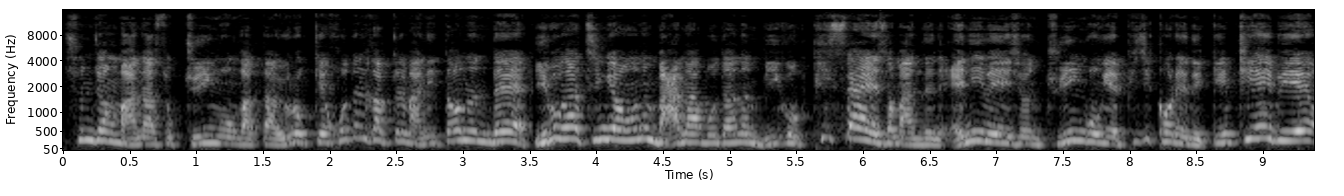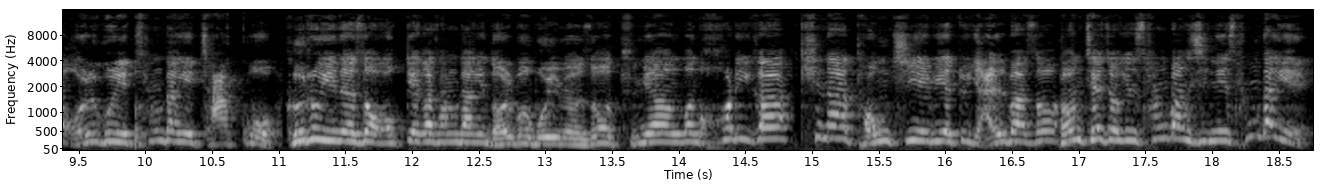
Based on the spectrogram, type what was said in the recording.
순정 만화 속 주인공 같다 이렇게 호들갑들 많이 떠는데 이분 같은 경우는 만화보다는 미국 픽사에서 만든 애니메이션 주인공의 피지컬의 느낌? 키에 비해 얼굴이 상당히 작고 그로 인해서 어깨가 상당히 넓어 보이면서 중요한 건 허리가 키나 덩치에 비해 또 얇아서 전체적인 상반신이 상당히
